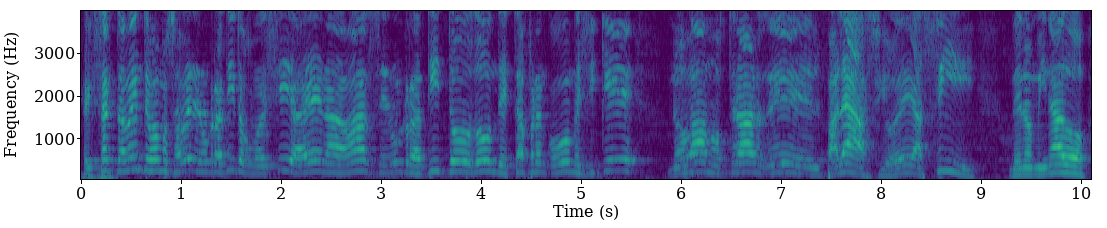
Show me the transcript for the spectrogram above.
Exactamente, vamos a ver en un ratito, como decía, ¿eh? nada más, en un ratito, dónde está Franco Gómez y qué nos va a mostrar del Palacio, ¿eh? así denominado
